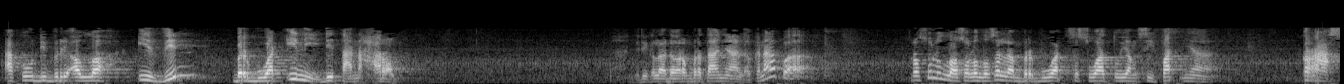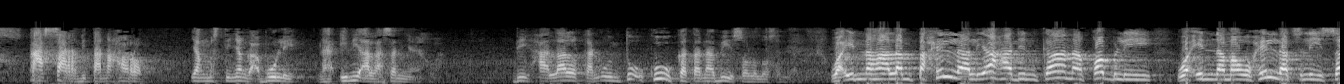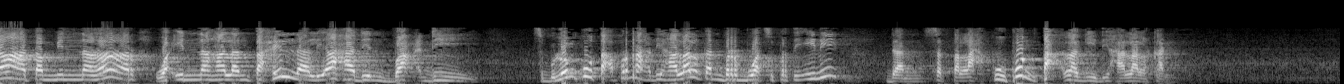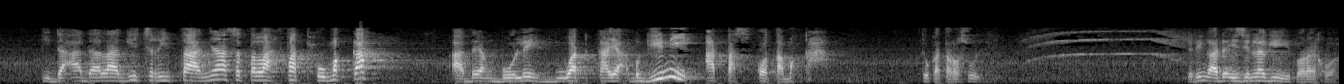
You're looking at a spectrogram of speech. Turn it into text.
Aku diberi Allah izin berbuat ini di tanah haram. Nah, jadi kalau ada orang bertanya, kenapa Rasulullah SAW berbuat sesuatu yang sifatnya keras, kasar di tanah haram, yang mestinya nggak boleh. Nah ini alasannya. Dihalalkan untukku kata Nabi SAW. Wa innaha lam tahilla li ahadin kana qabli wa inna mauhillat li sa'atan min nahar wa innaha lan tahilla li ahadin ba'di. Sebelumku tak pernah dihalalkan berbuat seperti ini dan setelahku pun tak lagi dihalalkan. Tidak ada lagi ceritanya setelah Fathu Mekah ada yang boleh buat kayak begini atas kota Mekah. Itu kata Rasul. Jadi nggak ada izin lagi para ikhwah.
